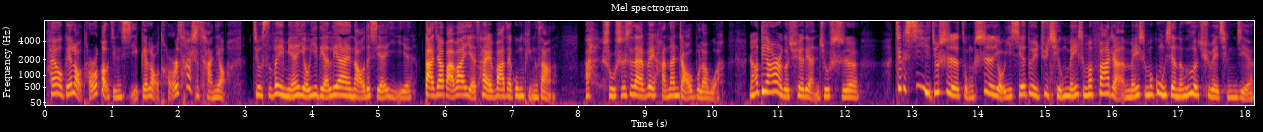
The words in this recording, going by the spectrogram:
还要给老头搞惊喜，给老头擦屎擦尿，就是未免有一点恋爱脑的嫌疑。大家把挖野菜挖在公屏上，哎，属实是在为邯郸找补了我。然后第二个缺点就是，这个戏就是总是有一些对剧情没什么发展、没什么贡献的恶趣味情节。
